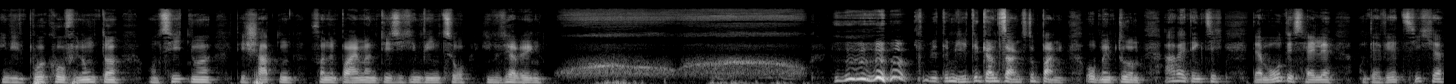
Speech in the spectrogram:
in den Burghof hinunter und sieht nur die Schatten von den Bäumen, die sich im Wind so hin und her bewegen. Mit dem Yeti ganz Angst und Bang. oben im Turm. Aber er denkt sich, der Mond ist helle und er wird sicher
